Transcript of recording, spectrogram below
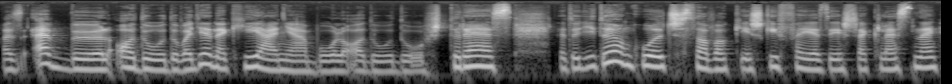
az ebből adódó, vagy ennek hiányából adódó stressz, tehát hogy itt olyan kulcs szavak és kifejezések lesznek,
